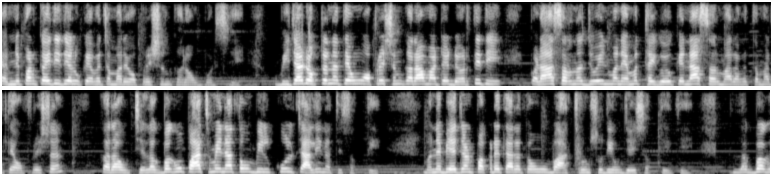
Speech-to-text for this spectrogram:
એમને પણ કહી દીધેલું કે હવે તમારે ઓપરેશન કરાવવું પડશે. બીજા ડૉક્ટરના ત્યાં હું ઓપરેશન કરાવવા માટે ડરતી હતી, પણ આ સરને જોઈને મને એમ જ થઈ ગયું કે ના સર, મારે હવે તમારે ત્યાં ઓપરેશન કરાવવું છે. લગભગ હું પાંચ મહિના તો હું બિલકુલ ચાલી નથી શકતી. મને બે જણ પકડે ત્યારે તો હું બાથરૂમ સુધી હું જઈ શકતી હતી. લગભગ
